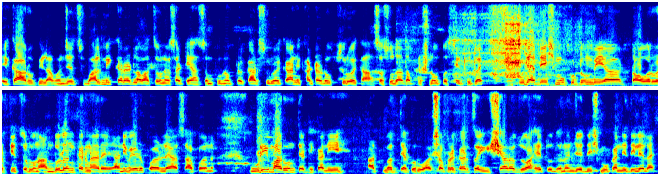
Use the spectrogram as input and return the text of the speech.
एका आरोपीला. म्हणजेच वाल्मिक कराडला वाचवण्यासाठी हा संपूर्ण प्रकार सुरू आहे का आणि खटाडोप सुरू आहे का? असा सुद्धा आता प्रश्न उपस्थित होतोय. उद्या देशमुख कुटुंबीय टॉवरवरती चढून आंदोलन करणार आहे आणि वेळ पडल्यास आपण उडी मारून त्या ठिकाणी आत्महत्या करू. अशा प्रकारचा इशारा जो आहे तो धनंजय देशमुखांनी दिलेला आहे.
